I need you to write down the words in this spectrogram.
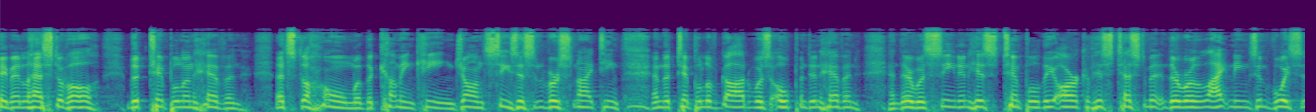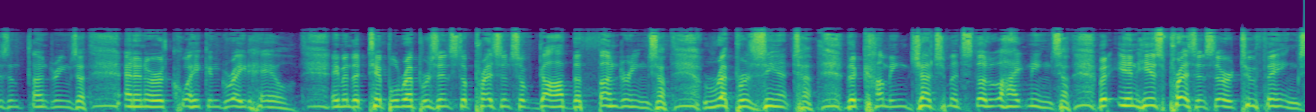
Amen. Last of all, the temple in heaven. That's the home of the coming king. John sees this in verse 19. And the temple of God was opened in heaven, and there was seen in his temple the ark of his testament. And there were lightnings and voices and thunderings uh, and an earthquake and great hail. Amen. The temple represents the presence of God. The thunderings uh, represent uh, the coming judgments, the lightnings. But in his presence, there are two things.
